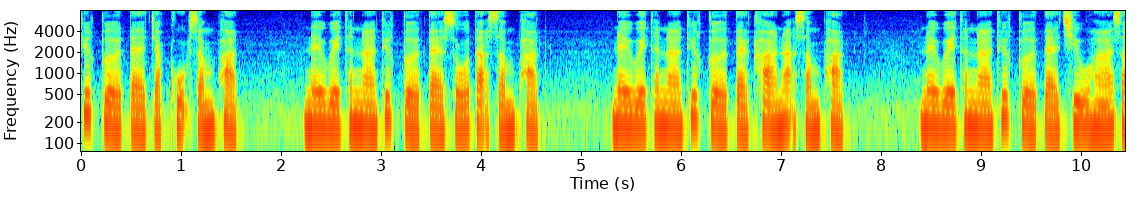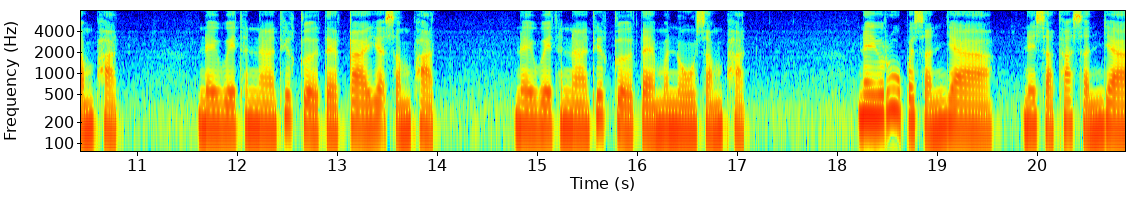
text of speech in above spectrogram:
ที่เกิดแต่จักขุสัมผัส ในเวทนาที่เกิดแต่โสตสัมผัส ในเวทนาที่เกิดแต่คานะสัมผัส ในเวทนาที่เกิดแต่ชิวหาสัมผัส ในเวทนาที่เกิดแต่กายสัมผัส ในเวทนาที่เกิดแต่มโนสัมผัส ในรูปสัญญา ในสัทธสัญญา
